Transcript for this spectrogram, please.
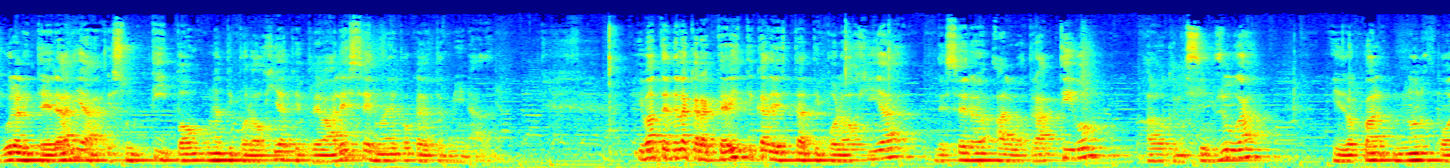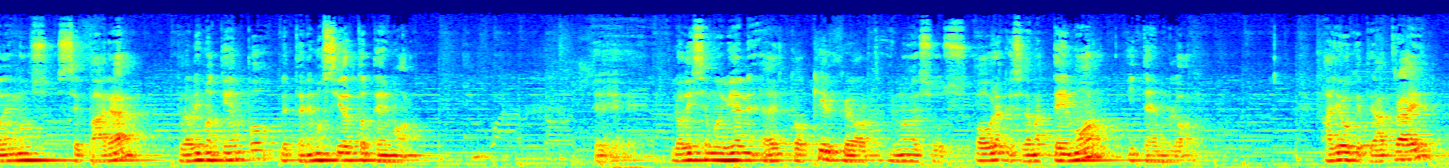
figura literaria es un tipo, una tipología que prevalece en una época determinada. Y va a tener la característica de esta tipología de ser algo atractivo, algo que nos subyuga y de lo cual no nos podemos separar, pero al mismo tiempo le tenemos cierto temor. Eh, lo dice muy bien esto Kierkegaard en una de sus obras que se llama Temor y Temblor. Algo que te atrae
